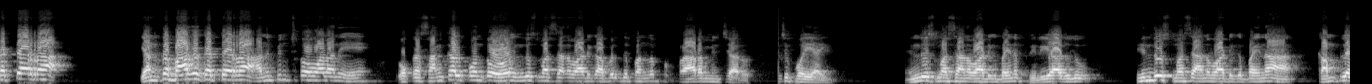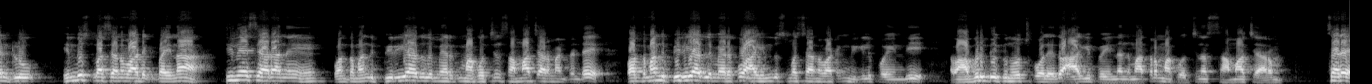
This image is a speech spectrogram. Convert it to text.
కట్టారా? ఎంత బాగా కట్టారా? అనిపించుకోవాలని ఒక సంకల్పంతో హిందూ శ్మశాన వాటికి అభివృద్ధి పనులు ప్రారంభించారు వచ్చిపోయాయి హిందూ శ్మశాన వాటికి పైన ఫిర్యాదులు హిందూ శ్మశాన వాటికి పైన కంప్లైంట్లు హిందూ శ్మశాన వాటికి పైన తినేశారని కొంతమంది ఫిర్యాదుల మేరకు మాకు వచ్చిన సమాచారం ఏంటంటే కొంతమంది ఫిర్యాదుల మేరకు ఆ హిందూ శ్మశాన వాటికి మిగిలిపోయింది అభివృద్ధికి నోచుకోలేదు ఆగిపోయిందని మాత్రం మాకు వచ్చిన సమాచారం. సరే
